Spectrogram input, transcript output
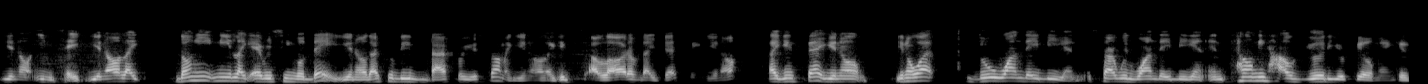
you know, intake. You know, like don't eat meat like every single day. You know, that could be bad for your stomach. You know, like it's a lot of digesting. You know, like instead, you know, you know what? Do one day vegan. Start with one day vegan and tell me how good you feel, man. Cause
